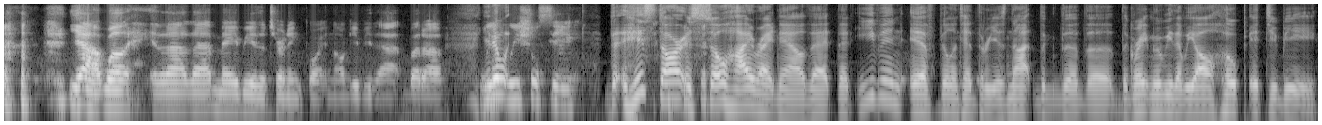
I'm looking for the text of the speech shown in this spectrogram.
yeah, well, that that may be the turning point, and I'll give you that. But uh, You we, know we shall see. the, his star is so high right now that that even if Bill and Ted Three is not the the the, the great movie that we all hope it to be,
